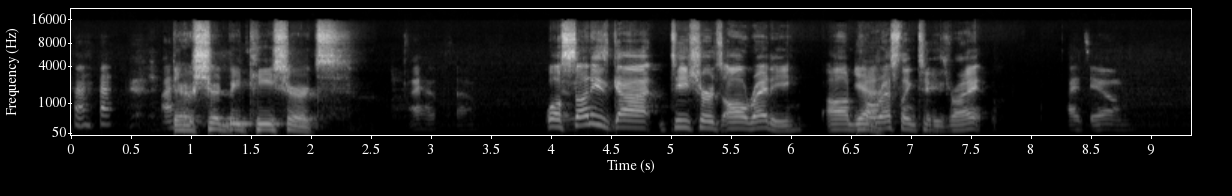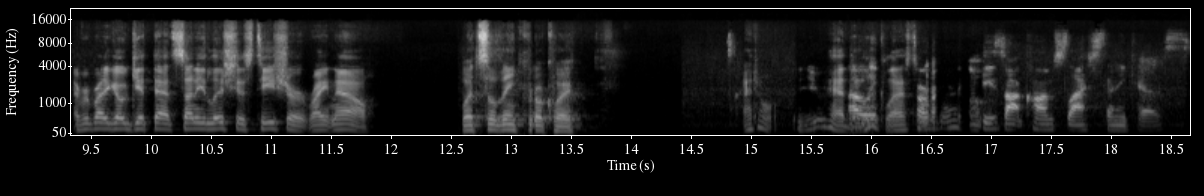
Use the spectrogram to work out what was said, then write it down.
there should be T-shirts. I hope so. Well, Sonny's got T-shirts already on yeah. pro wrestling tees, right? I do. Everybody go get that Sonnylicious t-shirt right now. What's the link real quick? I don't you had the oh, link last time. com slash sonnykiss.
